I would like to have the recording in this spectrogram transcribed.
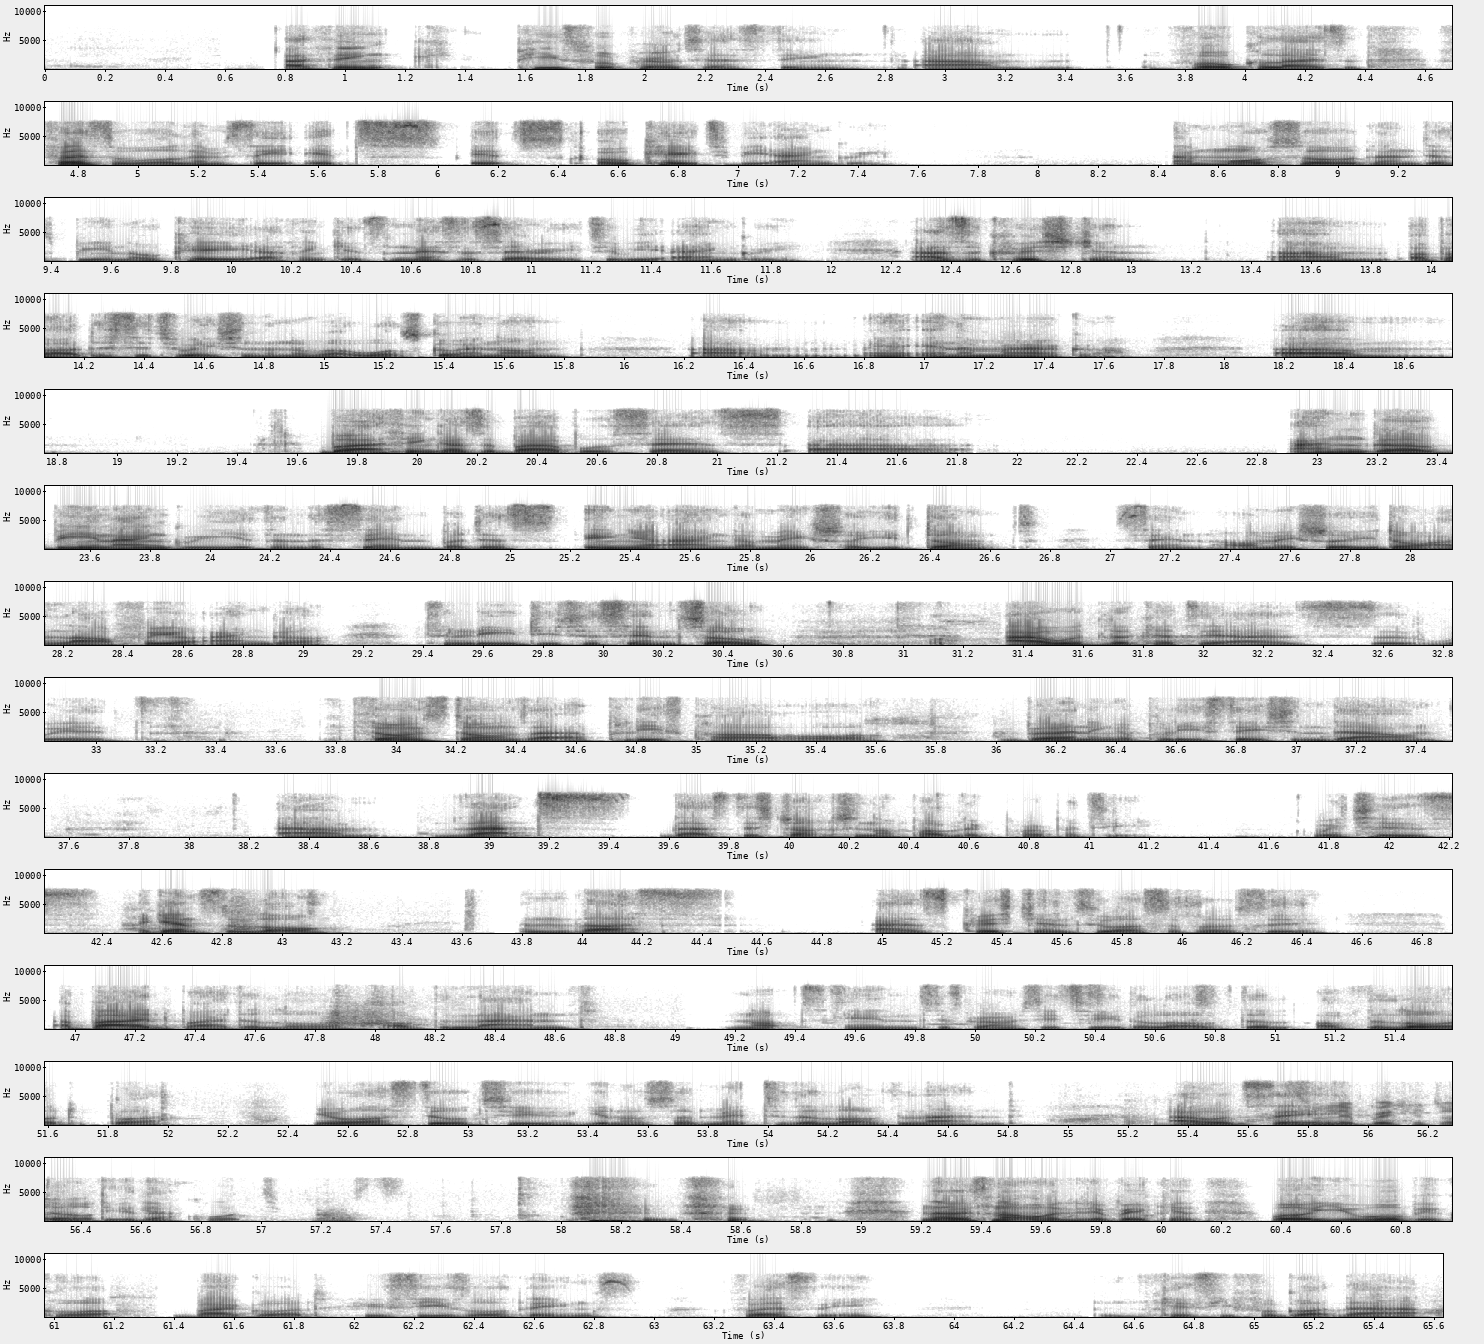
I think peaceful protesting, um, vocalizing. First of all, let me say it's it's okay to be angry, and more so than just being okay. I think it's necessary to be angry as a Christian um, about the situation and about what's going on um, in, in America. Um, but I think, as the Bible says, uh, anger, being angry isn't the sin, but just in your anger, make sure you don't sin or make sure you don't allow for your anger to lead you to sin. So I would look at it as with throwing stones at a police car or burning a police station down. Um, that's that's destruction of public property, which is against the law, and thus, as Christians who are supposed to abide by the law of the land, not in supremacy to the law of the of the Lord, but you are still to you know submit to the law of the land. I would say only breaking the don't do that. caught, to be honest. no, it's not only the breaking. Well, you will be caught by God, who sees all things. Firstly, in case you forgot that.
